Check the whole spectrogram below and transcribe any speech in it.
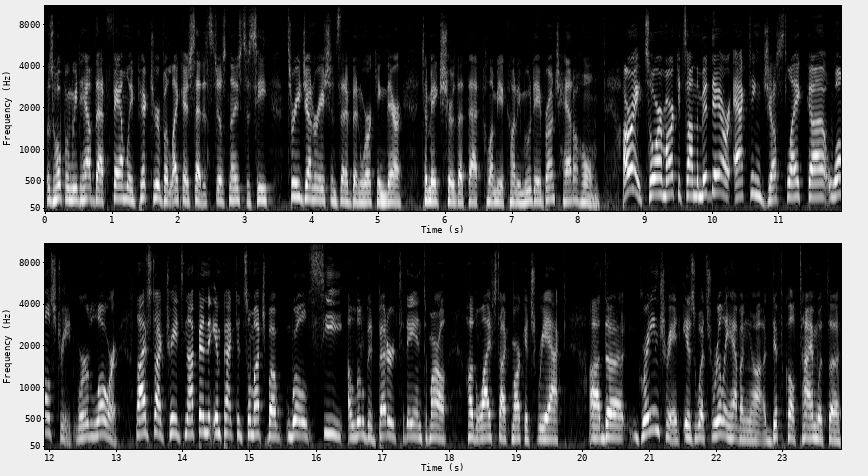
was hoping we'd have that family picture, but like I said, it's just nice to see three generations that have been working there to make sure that that Columbia County Moo Day brunch had a home. All right, so our markets on the midday are acting just like uh, Wall Street. We're lower. Livestock trade's not been impacted so much, but we'll see a little bit better today and tomorrow how the livestock markets react. Uh, the grain trade is what's really having a difficult time with the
